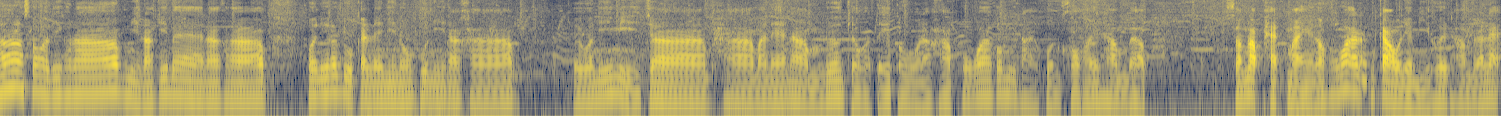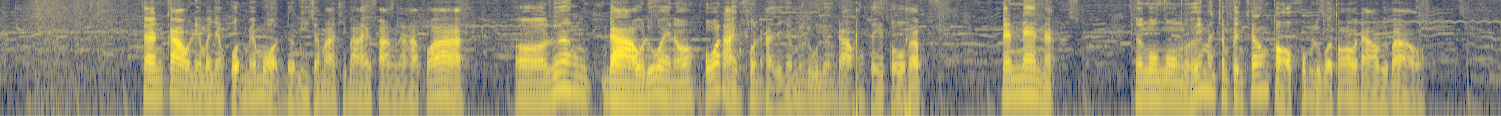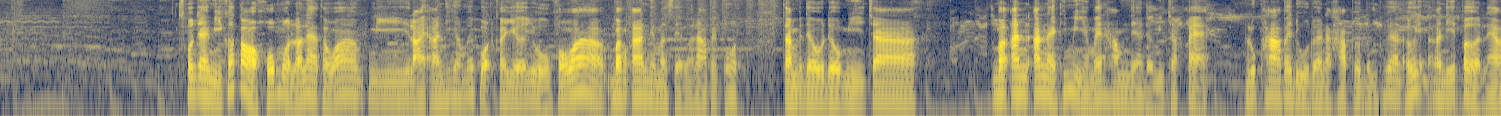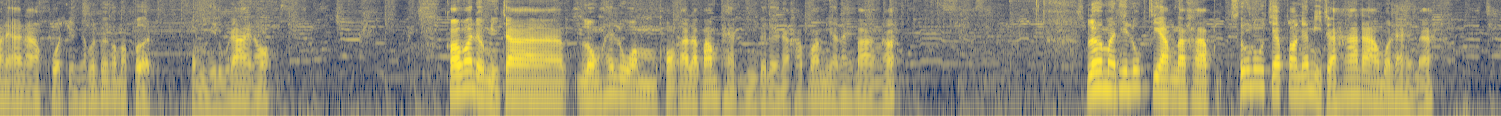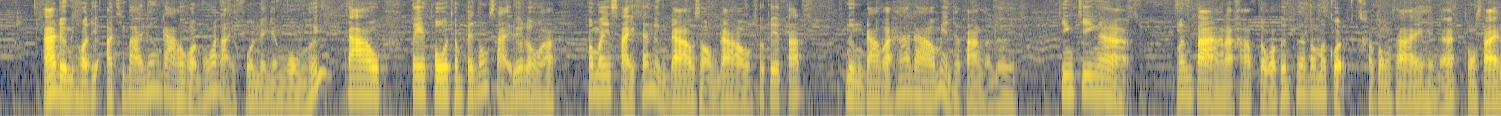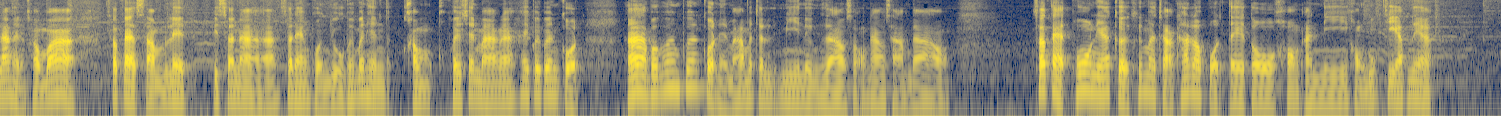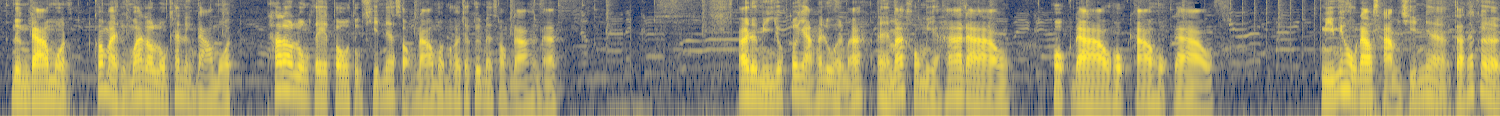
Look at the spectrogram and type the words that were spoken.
อ่าสวัสดีครับ มีลักกี้แบร์นะครับ วันนี้เราอยู่กันในนีโนคูนี้นะครับเดี๋ยววันนี้หมีจะพามาแนะนำเรื่องเกี่ยวกับเตโตนะครับ เพราะว่าก็มีหลายคนขอให้ทำแบบสำหรับแพทใหม่เนาะ เพราะว่าอันเก่าเนี่ยหมีเคยทำแล้วแหละ แต่อันเก่าเนี่ยมันยังปลดไม่หมด เดี๋ยวหมีจะมาอธิบายให้ฟังนะครับว่าเออเรื่องดาวด้วยเนาะ เพราะว่าหลายคนอาจจะยังไม่รู้เรื่องดาวของเตโตแบบแน่นๆอะ่ะ ยังงงๆเลยเฮ้ยมันจำเป็นแค่ต้องต่อครบหรือว่าต้องเอาดาวหรือเปล่า ส่วนใหญ่หมีก็ต่อครบหมดแล้วแหละแต่ว่ามีหลายอันที่ยังไม่ปลดก็เยอะอยู่ เพราะว่าบางอันเนี่ยมันเสียเวลาไปปลดแต่เดี๋ยวเดี๋ยวหมีจะบางอันอันไหนที่หมียังไม่ทำเนี่ยเดี๋ยวหมีจะแปะรูปภาพไปดูด้วยนะครับเผื่อเพื่อนๆเอ้ยอันนี้เปิดแล้วในอนาคตอย่างเงี้ยเพื่อนๆก็มาเปิดของหมีดูได้เนาะก็ว่าเดี๋ยวหมีจะลงให้รวมของอัลบั้มแผ่นนี้ไปเลยนะครับ ว่ามีอะไรบ้างเนาะเริ่มมาที่ลูกเจี๊ยบนะครับ ซึ่งลูกเจี๊ยบตอนนี้หมีจะ 5 ดาวหมดแล้วเห็นไหม อะเดี๋ยวมีขออธิบายเรื่องดาวก่อนเพราะว่าหลายคนเนี่ยยังงง เฮ้ย ดาวเตโตจำเป็นต้องใส่ด้วยเหรอวะทำไมใส่แค่ 1 ดาว 2 ดาวสเตตัส1ดาวกับ 5 ดาวไม่เห็นจะต่างกันเลย จริง ๆ อะ มันต่างนะครับ แต่ว่าเพื่อนๆต้องมากดคำตรงซ้ายเห็นนะ ตรงซ้ายล่างเห็นคำว่าสแตทสำเร็จปริศนาแสดงผลอยู่เพื่อนๆเห็นคำ question mark นะ ให้เพื่อนๆกดอ่าพอเพื่อนๆกดเห็นไหมมันจะมี 1 ดาว 2 ดาว 3 ดาวสแตทพวกนี้เกิดขึ้นมาจากถ้าเราปลดเตโตของอันนี้ของลูกเจี๊ยบเนี่ย หนึ่งดาวหมด ก็หมายถึงว่าเราลงแค่หนึ่งดาวหมด ถ้าเราลงเตโตทุกชิ้นเนี่ยสองดาวหมดมันก็จะขึ้นเป็นสองดาวเห็นไหมอะเดี๋ยวหมียกตัวอย่างให้ดูเห็นไหมเห็นไหมของหมีห้าดาวหกดาวหกดาวหกดาวหมีมีหกดาวสามชิ้นเนี่ย แต่ถ้าเกิด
